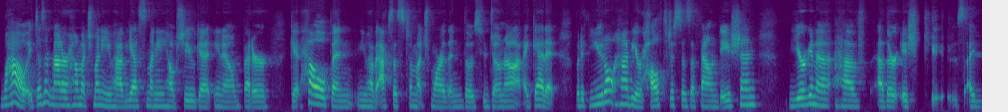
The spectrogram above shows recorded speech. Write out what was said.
wow, it doesn't matter how much money you have. Yes, money helps you get, you know, better get help and you have access to much more than those who do not. I get it. But if you don't have your health just as a foundation, you're going to have other issues. I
